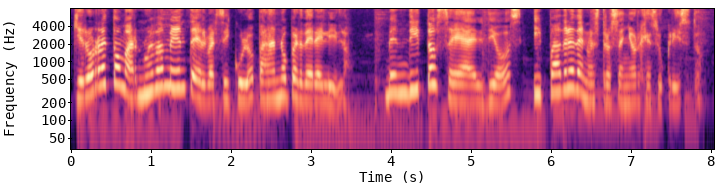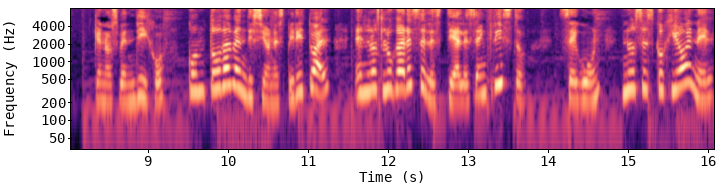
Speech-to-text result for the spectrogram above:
Quiero retomar nuevamente el versículo para no perder el hilo. Bendito sea el Dios y Padre de nuestro Señor Jesucristo, que nos bendijo con toda bendición espiritual en los lugares celestiales en Cristo, según nos escogió en Él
